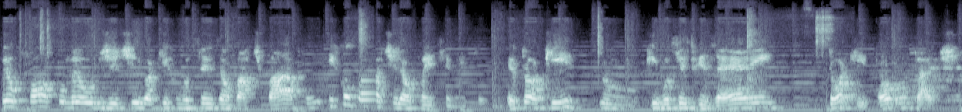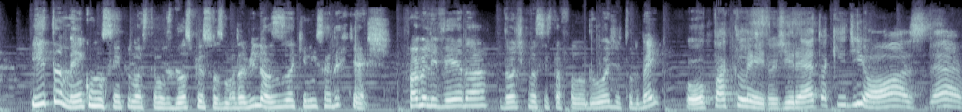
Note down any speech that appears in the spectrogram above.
meu foco, meu objetivo aqui com vocês é um bate-papo e compartilhar o conhecimento. Eu estou aqui, o que vocês quiserem, estou aqui, à vontade. E também, como sempre, nós temos duas pessoas maravilhosas aqui no Insidercast. Fábio Oliveira, de onde que você está falando hoje? Tudo bem? Opa, Cleiton, direto aqui de Oz, né?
